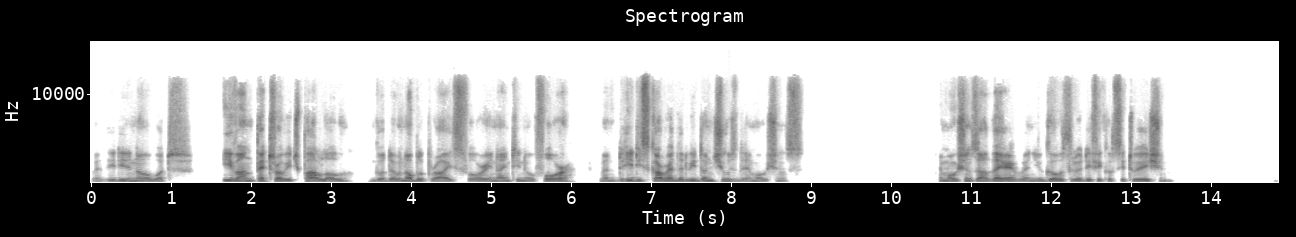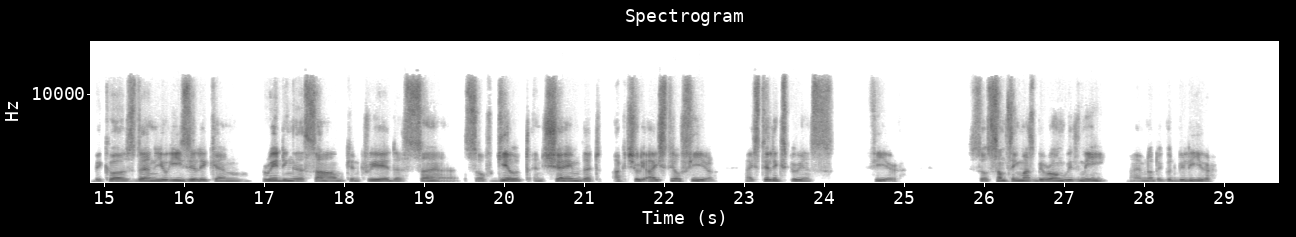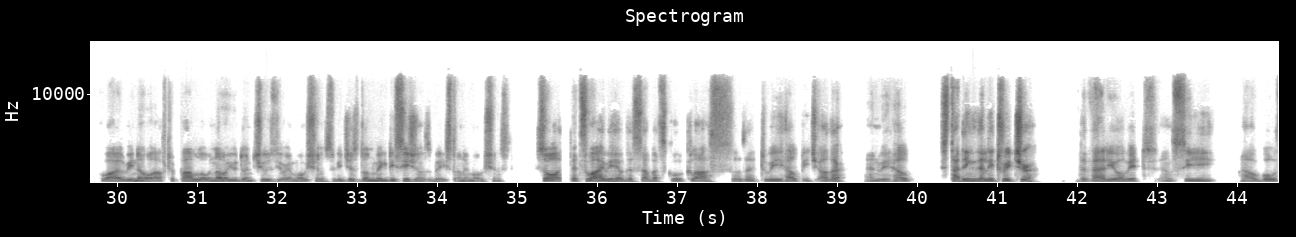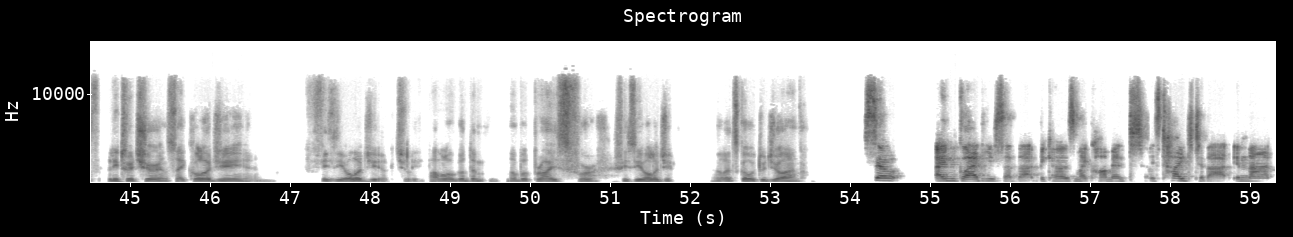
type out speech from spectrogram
that he didn't know what Ivan Petrovich Pavlov got the Nobel Prize for in 1904. But he discovered that we don't choose the emotions emotions are there when you go through a difficult situation. Because then you easily can reading the psalm can create a sense of guilt and shame that actually i still feel i still experience fear. So something must be wrong with me. I am not a good believer. While we know after pavlov no you don't choose your emotions. We just don't make decisions based on emotions. So that's why we have the sabbath school class so that we help each other and we help studying the literature, the value of it, and see how both literature and psychology and physiology actually Pavlov got the Nobel Prize for physiology. Well, let's go to Joanne. So I'm glad you said that because my comment is tied to that in that,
